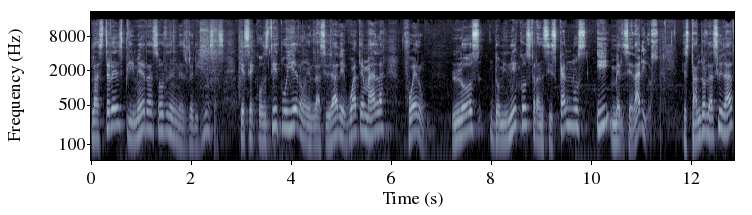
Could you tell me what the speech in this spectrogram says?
las tres primeras órdenes religiosas que se constituyeron en la ciudad de Guatemala fueron los dominicos, franciscanos y mercedarios, estando la ciudad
